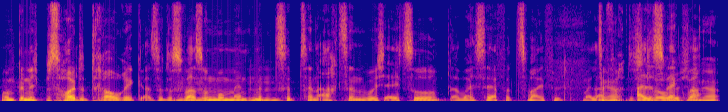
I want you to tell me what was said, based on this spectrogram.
Und bin ich bis heute traurig. Also das war so ein Mhm. Moment Mhm. mit 17, 18, wo ich echt so, da war ich sehr verzweifelt, weil Ja, einfach alles weg ich. war. ja.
